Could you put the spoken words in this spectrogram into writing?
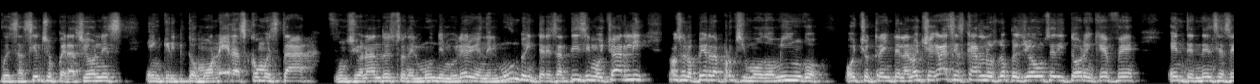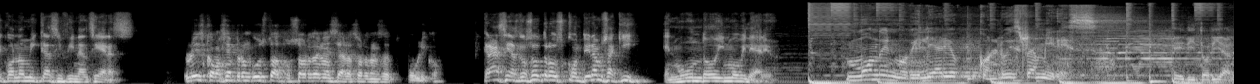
pues haciendo operaciones en criptomonedas, cómo está funcionando esto en el mundo inmobiliario y en el mundo. Interesantísimo, Charlie. No se lo pierda próximo domingo, 8.30 de la noche. Gracias, Carlos López Jones, editor en jefe en Tendencias Económicas y Financieras. Luis, como siempre, un gusto a tus órdenes y a las órdenes de tu público. Gracias. Nosotros continuamos aquí en Mundo Inmobiliario. Mundo Inmobiliario con Luis Ramírez. Editorial.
